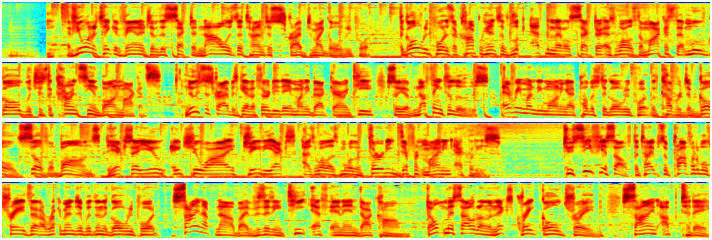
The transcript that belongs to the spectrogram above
If you want to take advantage of this sector, now is the time to subscribe to my gold report. The gold report is a comprehensive look at the metal sector as well as the markets that move gold, which is the currency and bond markets. New subscribers get a 30 day money back guarantee, so you have nothing to lose. Every Monday morning, I publish the gold report with coverage of gold, silver, bonds, the XAU, HUI, GDX, as well as more than 30 different mining equities. To see for yourself the types of profitable trades that are recommended within the Gold Report, sign up now by visiting TFNN.com. Don't miss out on the next great gold trade. Sign up today.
